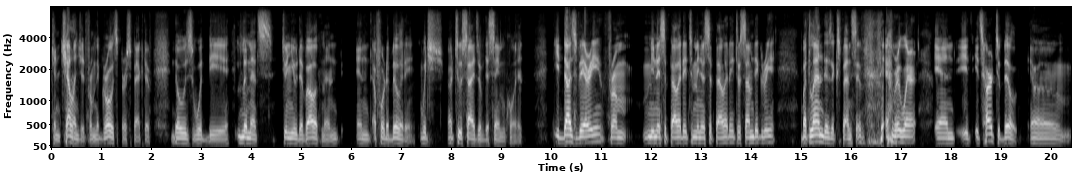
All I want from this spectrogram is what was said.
can challenge it from the growth perspective. Those would be limits to new development and affordability, which are two sides of the same coin. It does vary from municipality to municipality to some degree, but land is expensive everywhere and it, it's hard to build um,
